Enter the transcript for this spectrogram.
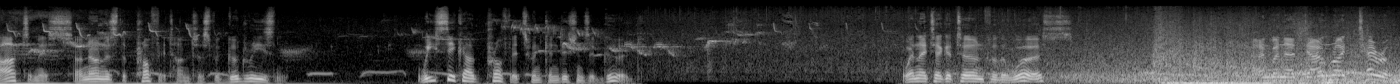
Artemis are known as the profit hunters for good reason. We seek out profits when conditions are good. When they take a turn for the worse, and when they're downright terrible.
